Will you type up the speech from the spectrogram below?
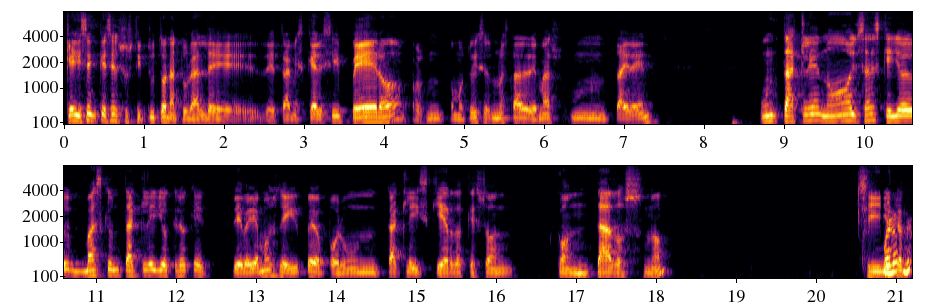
Que dicen que es el sustituto natural de, Travis Kelsey, pero, pues, como tú dices, no está de más un tight end. Un tackle, no, sabes que yo, más que un tackle, yo creo que deberíamos de ir, pero por un tackle izquierdo que son contados, ¿no? Sí, bueno,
